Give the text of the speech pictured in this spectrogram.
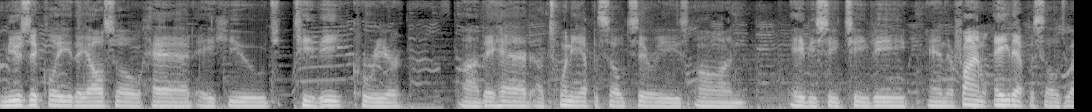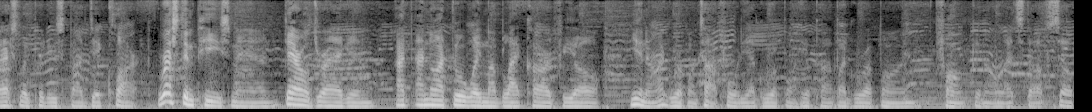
musically, they also had a huge TV career. Uh, they had a 20 episode series on ABC TV, and their final eight episodes were actually produced by Dick Clark. Rest in peace, man. Daryl Dragon. I, I, know I threw away my black card for y'all. You know, I grew up on Top 40, I grew up on hip hop, I grew up on funk and all that stuff. So,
